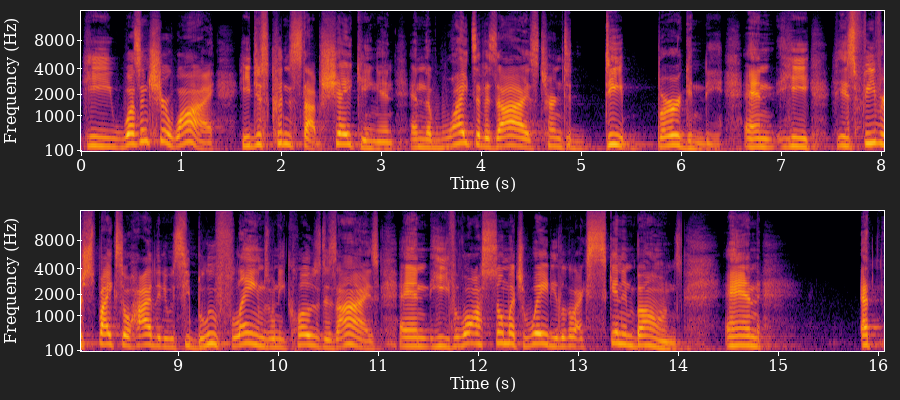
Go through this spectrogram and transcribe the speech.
he wasn't sure why. He just couldn't stop shaking, and, and the whites of his eyes turned to deep burgundy. And he, his fever spiked so high that he would see blue flames when he closed his eyes. And he lost so much weight, he looked like skin and bones. And at,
